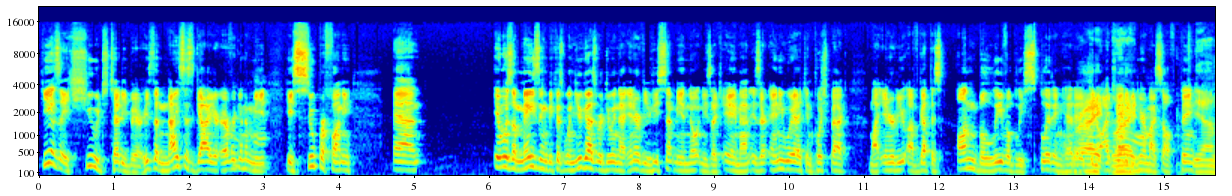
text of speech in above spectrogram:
he is a huge teddy bear. He's the nicest guy you're ever gonna meet. He's super funny, and it was amazing because when you guys were doing that interview, he sent me a note and he's like, "Hey, man, is there any way I can push back my interview? I've got this unbelievably splitting headache. you know, I can't right. even hear myself think." Yeah.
